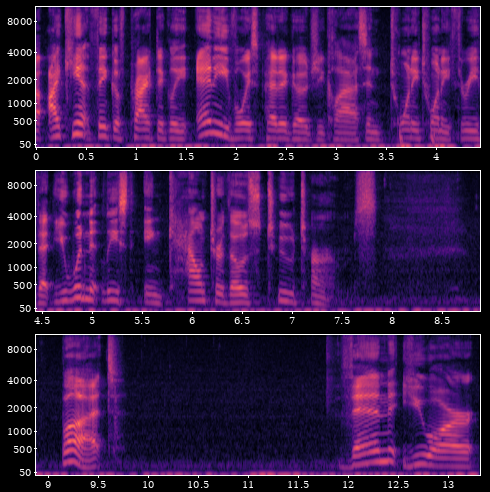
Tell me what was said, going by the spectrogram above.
I can't think of practically any voice pedagogy class in 2023 that you wouldn't at least encounter those two terms. But then you are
